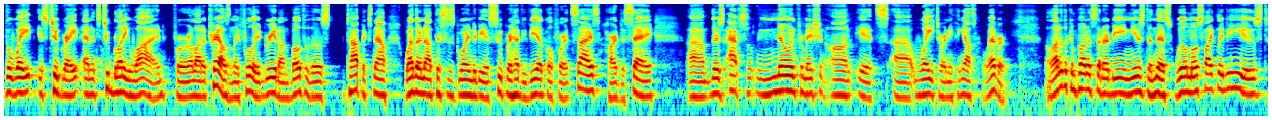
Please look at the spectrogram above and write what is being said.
the weight is too great and it's too bloody wide for a lot of trails. And they fully agreed on both of those topics. Now, whether or not this is going to be a super heavy vehicle for its size, hard to say. Um, there's absolutely no information on its uh, weight or anything else. However, a lot of the components that are being used in this will most likely be used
